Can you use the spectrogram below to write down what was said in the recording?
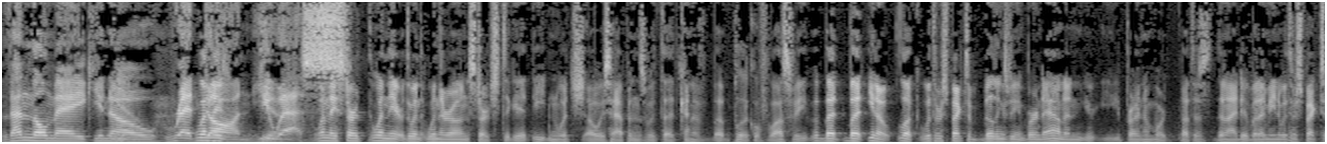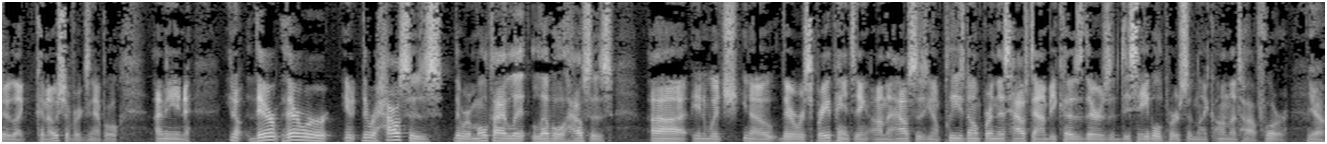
then they'll make, you know, Red When they- Dawn, yeah. US. when they start when they when, when their own starts to get eaten, which always happens with that kind of uh, political philosophy. But but you know, look with respect to buildings being burned down, and you, you probably know more about this than I do. But I mean, with respect to like Kenosha, for example, I mean, you know, there there were you know, there were houses, there were multi level houses. Uh, in which you know there were spray painting on the houses. You know, please don't burn this house down because there's a disabled person like on the top floor. Yeah.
